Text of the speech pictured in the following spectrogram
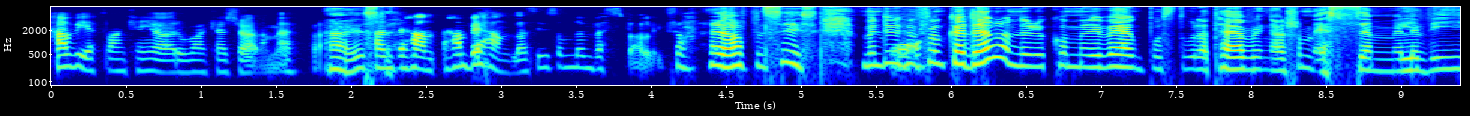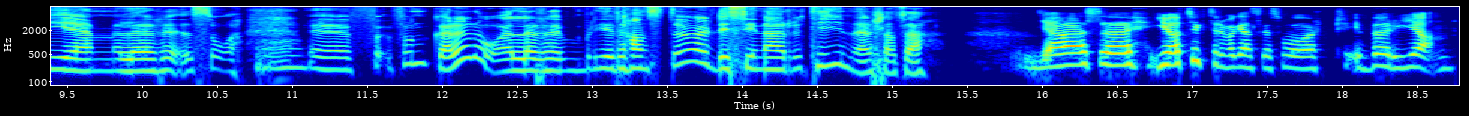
han vet vad han kan göra och vad han kan köra med. Ja, han, behand, han behandlas ju som den bästa liksom. Ja, precis. Men du, ja. hur funkar det då när du kommer iväg på stora tävlingar som SM eller VM eller så? Mm. Funkar det då eller blir han störd i sina rutiner så att säga? Ja, alltså, jag tyckte det var ganska svårt i början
